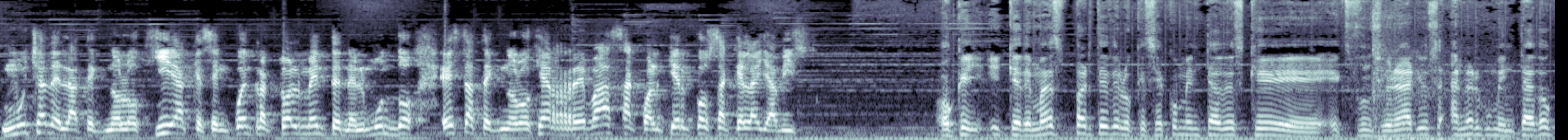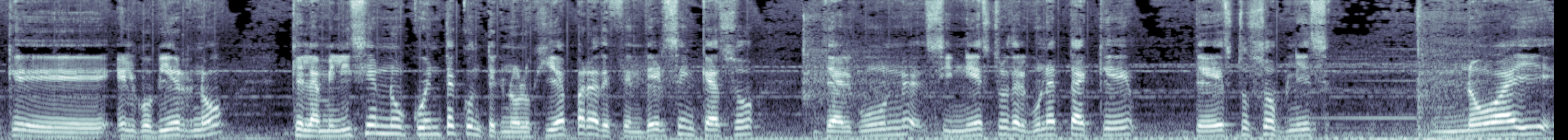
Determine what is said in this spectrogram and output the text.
mucha de la tecnología que se encuentra actualmente en el mundo, esta tecnología rebasa cualquier cosa que él haya visto. Ok, y que además parte de lo que se ha comentado es que exfuncionarios han argumentado que el gobierno, que la milicia no cuenta con tecnología para defenderse en caso de algún siniestro, de algún ataque de estos ovnis, no hay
